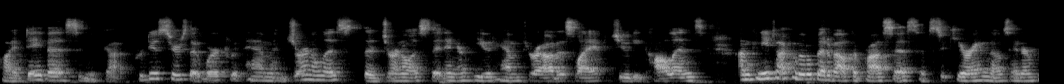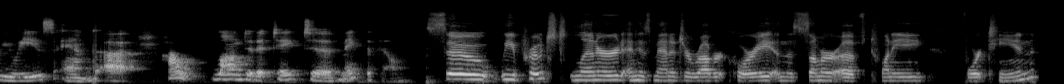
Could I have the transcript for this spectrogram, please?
Clive Davis, and you've got producers that worked with him and journalists, the journalists that interviewed him throughout his life, Judy Collins. Um, can you talk a little bit about the process of securing those interviewees and uh, how long did it take to make the film? So we approached Leonard and his manager, Robert Kory, in the summer of 2014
